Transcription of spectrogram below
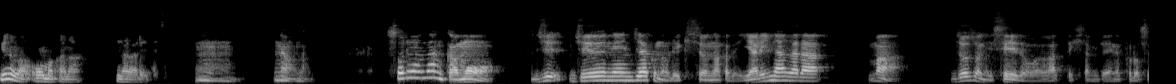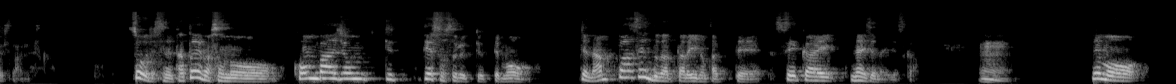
いうのが大まかな流れです。うん、なるほど。それはなんかもう10、10年弱の歴史の中でやりながら、まあ、徐々に精度が上がってきたみたいなプロセスなんですか？そうですね。例えばその、コンバージョンテストするって言っても、じゃあ何パーセントだったらいいのかって正解ないじゃないですか。うん。でも、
